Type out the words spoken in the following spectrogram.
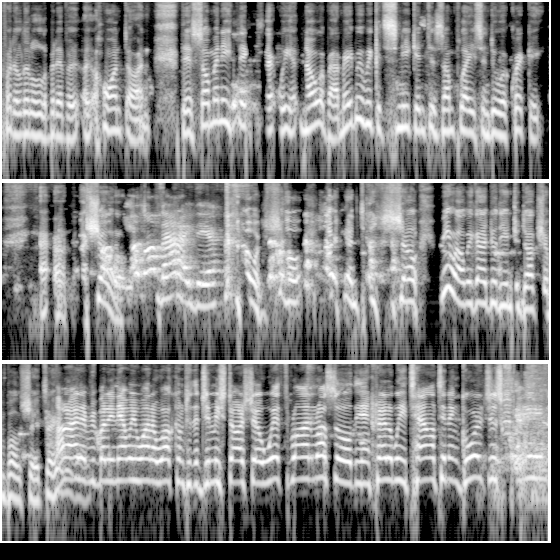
put a little bit of a, a haunt on. There's so many things that we know about. Maybe we could sneak into some place and do a quickie, a, a, a show. Oh, I love that idea. show, a show, and a show. Meanwhile, we got to do the introduction bullshit. So here All we right, go. everybody. Now we want to welcome to the Jimmy Star Show with Ron Russell, the incredibly talented and gorgeous queen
